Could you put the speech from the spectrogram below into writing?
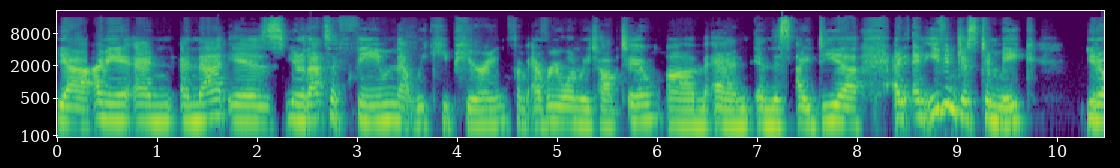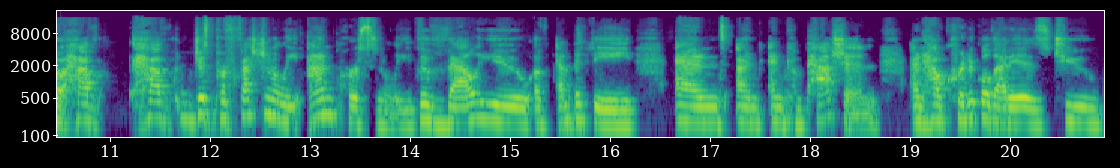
Yeah, I mean, and and that is, you know, that's a theme that we keep hearing from everyone we talk to, um, and and this idea, and and even just to make, you know, have have just professionally and personally the value of empathy and and and compassion and how critical that is to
